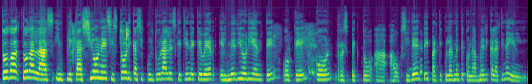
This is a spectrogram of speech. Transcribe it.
todas las implicaciones históricas y culturales que tiene que ver el Medio Oriente, ok, con respecto a, Occidente y particularmente con América Latina y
